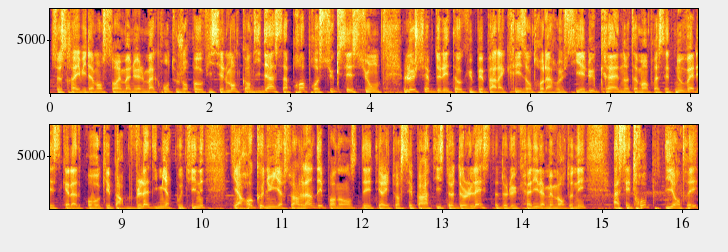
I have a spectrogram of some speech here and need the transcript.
Ce sera évidemment sans Emmanuel Macron, toujours pas officiellement candidat à sa propre succession. Le chef de l'État occupé par la crise entre la Russie et l'Ukraine, notamment après cette nouvelle escalade provoqué par Vladimir Poutine, qui a reconnu hier soir l'indépendance des territoires séparatistes de l'Est de l'Ukraine. Il a même ordonné à ses troupes d'y entrer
